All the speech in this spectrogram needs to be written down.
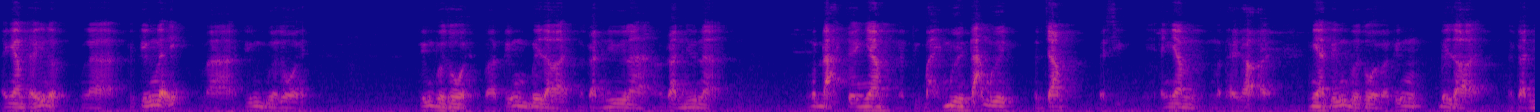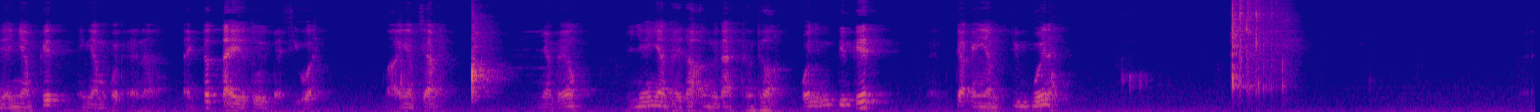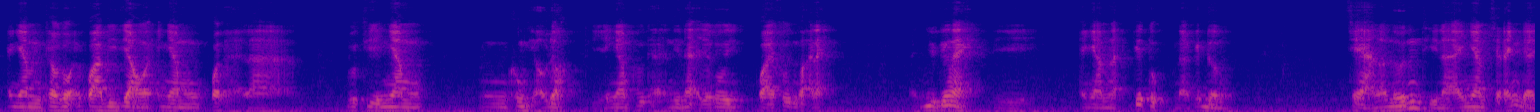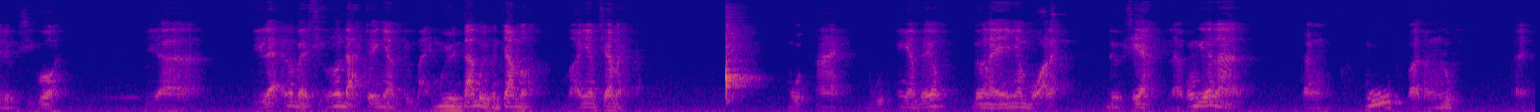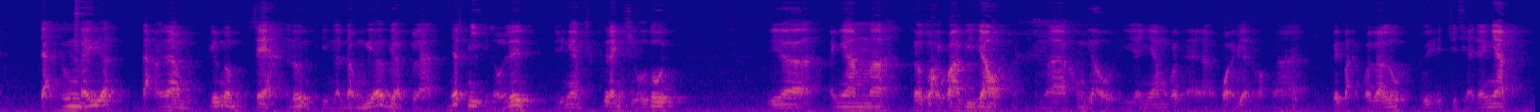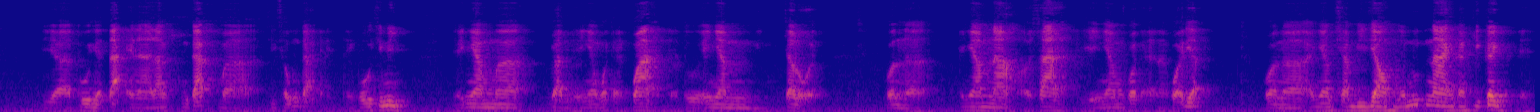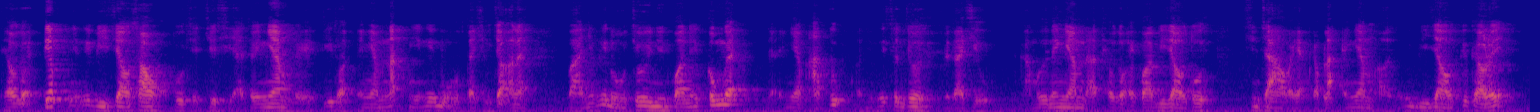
Anh em thấy được là cái tiếng lẫy và tiếng vừa rồi tiếng vừa rồi và tiếng bây giờ gần như là gần như là nó đạt cho anh em là từ 70 đến 80 phần trăm. Để anh em mà thầy thợ nghe tiếng vừa rồi và tiếng bây giờ gần như anh em kết anh em có thể là đánh tất tay cho tôi về xỉu này mà anh em xem này anh em thấy không thì những anh em thầy thợ người ta thường thường có những tiếng kết các anh em tiếng cuối này anh em theo dõi qua video anh em có thể là đôi khi anh em không hiểu được thì anh em cứ thể liên hệ cho tôi qua số điện thoại này như tiếng này thì anh em lại tiếp tục là cái đường xẻ nó lớn thì là anh em sẽ đánh về được xỉu rồi. Thì à, tỷ lệ nó về xỉu nó đạt cho anh em từ 70 đến 80 phần trăm rồi. Mà anh em xem này. Một hai bốn anh em thấy không? Đường này anh em bỏ này. Đường xe là có nghĩa là thằng ngũ và thằng lục. Đấy, chặn hướng đấy nữa tạo ra một tiếng âm xẻ lớn thì là đồng nghĩa việc là nhất nhị nổi lên thì anh em cứ đánh xỉu tôi. Thì à, anh em à, theo dõi qua video mà không hiểu thì anh em có thể là gọi điện hoặc là kết bạn qua zalo. Tôi sẽ chia sẻ cho anh em. Thì à, tôi hiện tại là đang công tác và sinh sống tại thành phố Hồ Chí Minh. Thì anh em à, gần thì anh em có thể qua để tôi anh em trao đổi. Còn à, anh em nào ở xa thì anh em có thể là gọi điện. Còn à, anh em xem video nhấn nút like đăng ký kênh để theo dõi tiếp những cái video sau. Tôi sẽ chia sẻ cho anh em về kỹ thuật anh em nắp những cái bộ tài xỉu chợ này và những cái đồ chơi liên quan đến công nghệ để anh em áp dụng ở những cái sân chơi về tài xỉu. Cảm ơn anh em đã theo dõi qua video của tôi. Xin chào và hẹn gặp lại anh em ở những video tiếp theo đấy.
